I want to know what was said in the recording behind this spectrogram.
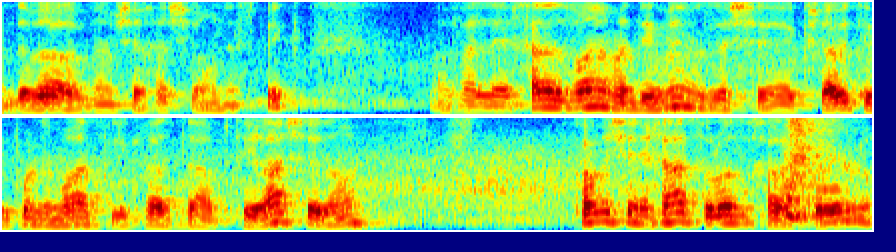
נדבר עליו בהמשך השיעור, נספיק. אבל אחד הדברים המדהימים זה שכשהיה בטיפול נמרץ לקראת הפטירה שלו, כל מי שנכנס הוא לא זכר איך קוראים לו.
